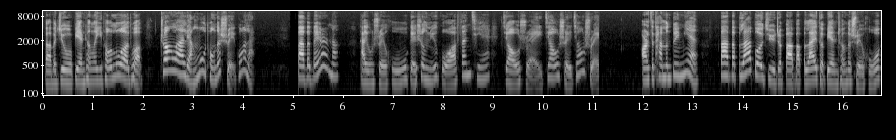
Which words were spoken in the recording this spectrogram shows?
巴巴猪变成了一头骆驼，装了两木桶的水过来。巴巴贝尔呢？他用水壶给圣女果、番茄浇水、浇水、浇水。而在他们对面，巴巴布拉伯举着巴巴布莱特变成的水壶，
